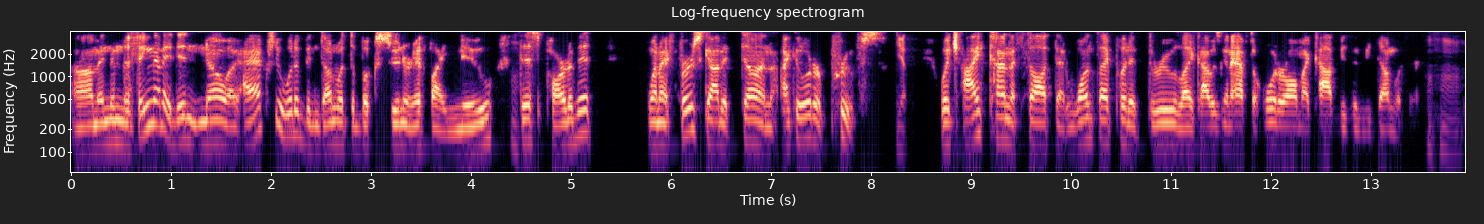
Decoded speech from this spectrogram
Um, and then the thing that I didn't know, I actually would have been done with the book sooner if I knew mm-hmm. this part of it. When I first got it done, I could order proofs. Yep. Which I kind of thought that once I put it through, like I was going to have to order all my copies and be done with it. Mm-hmm.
